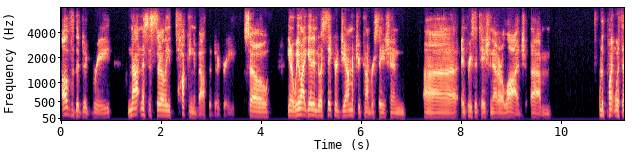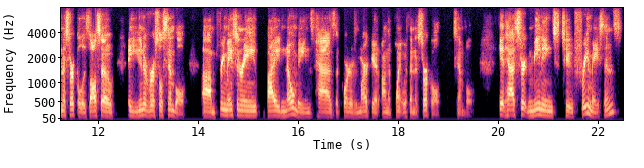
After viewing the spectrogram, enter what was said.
of the degree, not necessarily talking about the degree. So you know, we might get into a sacred geometry conversation uh, and presentation at our lodge. Um, the point within a circle is also a universal symbol. Um, Freemasonry by no means has a corner of the market on the point within a circle symbol. It has certain meanings to Freemasons,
